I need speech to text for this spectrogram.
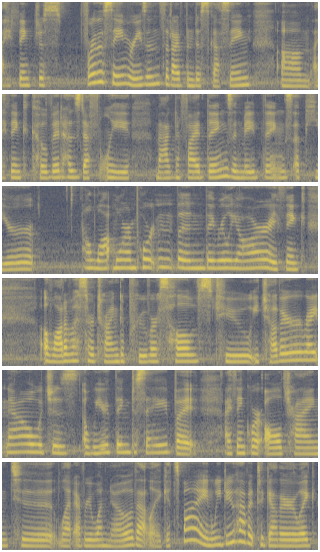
I think just for the same reasons that I've been discussing. Um, I think COVID has definitely magnified things and made things appear a lot more important than they really are. I think a lot of us are trying to prove ourselves to each other right now, which is a weird thing to say, but I think we're all trying to let everyone know that, like, it's fine, we do have it together. Like,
